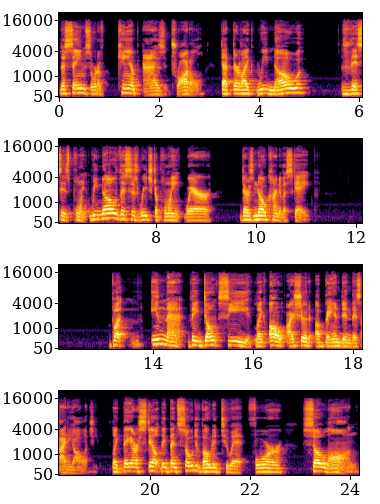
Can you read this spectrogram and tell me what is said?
the same sort of camp as Trottle That they're like, we know this is point. We know this has reached a point where there's no kind of escape. But in that, they don't see, like, oh, I should abandon this ideology. Like, they are still, they've been so devoted to it for so long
